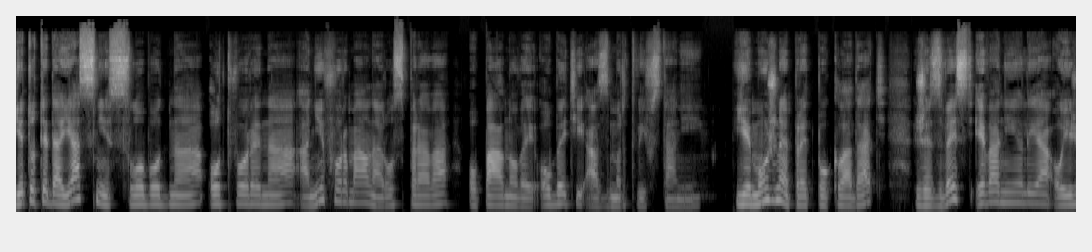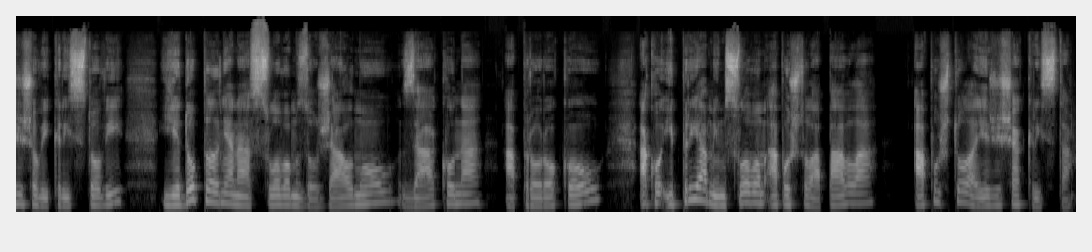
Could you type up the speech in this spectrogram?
Je to teda jasne slobodná, otvorená a neformálna rozprava o pánovej obeti a zmrtvy vstaní. Je možné predpokladať, že zväzť Evanielia o Ježišovi Kristovi je doplňaná slovom zo žalmov, zákona a prorokov, ako i priamým slovom apoštola Pavla, apoštola Ježiša Krista.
